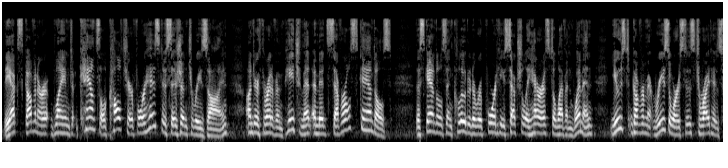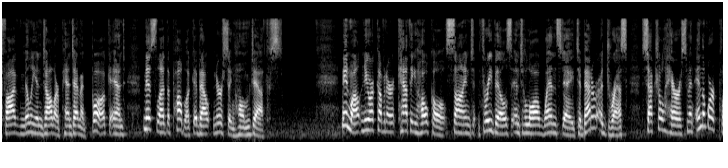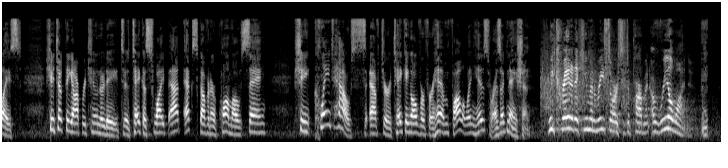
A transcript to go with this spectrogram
The ex governor blamed cancel culture for his decision to resign under threat of impeachment amid several scandals. The scandals included a report he sexually harassed 11 women, used government resources to write his $5 million pandemic book, and misled the public about nursing home deaths. Meanwhile, New York Governor Kathy Hochul signed three bills into law Wednesday to better address sexual harassment in the workplace. She took the opportunity to take a swipe at ex Governor Cuomo, saying she cleaned house after taking over for him following his resignation. We created a human resources department, a real one.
